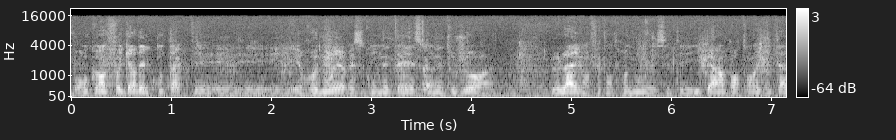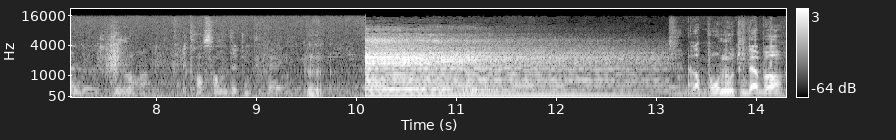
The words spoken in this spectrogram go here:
Pour encore une fois garder le contact et, et- et- et renouer avec ce qu'on était et ce qu'on est toujours. Euh, Le live en fait entre nous, et c'était hyper important et vital de toujours être ensemble dès qu'on pouvait. quoi. Alors pour nous, tout d'abord,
